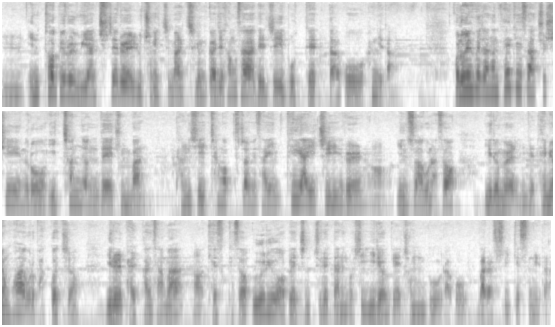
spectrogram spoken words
음, 인터뷰를 위한 취재를 요청했지만 지금까지 성사되지 못했다고 합니다. 권오일 회장은 회계사 출신으로 2000년대 중반 당시 창업 투자 회사인 KIG를 어, 인수하고 나서 이름을 이제 대명화학으로 바꿨죠. 이를 발판 삼아 어, 계속해서 의류업에 진출했다는 것이 이력의 전부라고 말할 수 있겠습니다.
